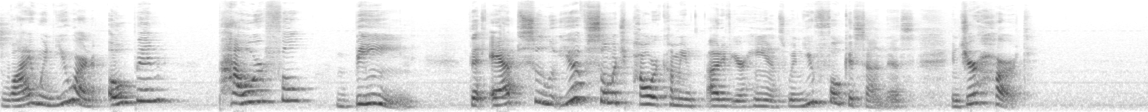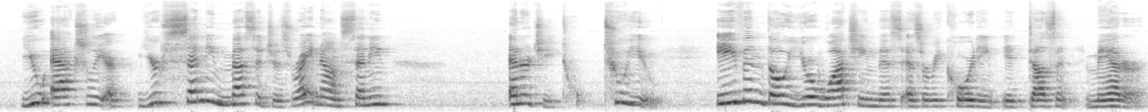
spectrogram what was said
Why? When you are an open, powerful being that absolute, you have so much power coming out of your hands. When you focus on this and your heart, you actually are, you're sending messages. Right now I'm sending energy to you. Even though you're watching this as a recording, it doesn't matter.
